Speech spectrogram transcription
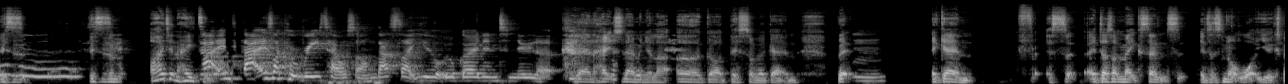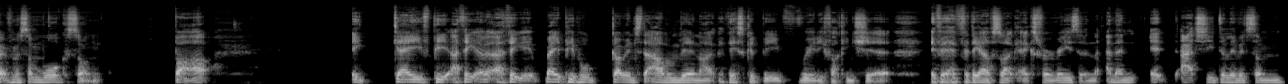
this is this isn't." I didn't hate that it. Is, that is like a retail song. That's like you, you're going into New Look. yeah, and H and you're like, "Oh god, this song again." But mm. again, it doesn't make sense. It's not what you expect from a Summer Walker song, but it gave people. I think I think it made people go into the album being like, "This could be really fucking shit." If everything else is like X for a reason, and then it actually delivered some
